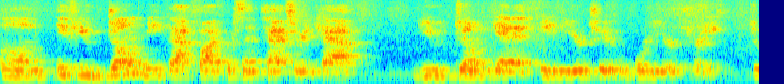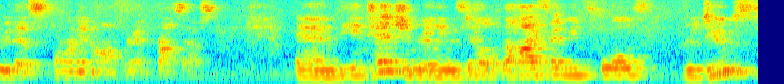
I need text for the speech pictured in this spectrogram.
Um, if you don't meet that five percent tax rate cap, you don't get it in year two or year three through this on and off ramp process. And the intention really was to help the high spending schools reduce,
